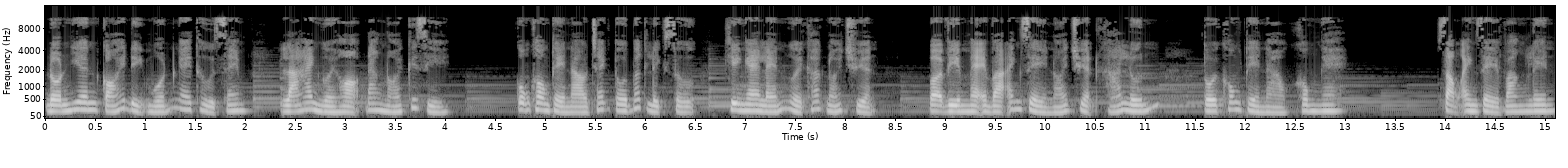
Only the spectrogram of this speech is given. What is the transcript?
đột nhiên có ý định muốn nghe thử xem là hai người họ đang nói cái gì. Cũng không thể nào trách tôi bất lịch sự khi nghe lén người khác nói chuyện. Bởi vì mẹ và anh rể nói chuyện khá lớn, tôi không thể nào không nghe. Giọng anh rể vang lên,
